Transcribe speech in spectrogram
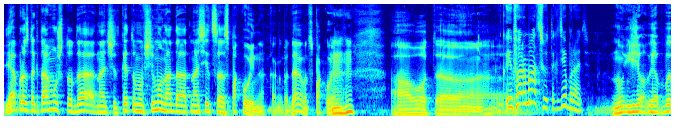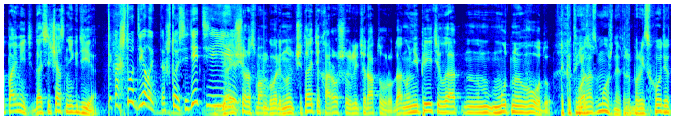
Я просто к тому, что, да, значит, к этому всему надо относиться спокойно, как бы, да, вот спокойно. А вот, э, Информацию-то где брать? ну, её- вы поймите, да, сейчас нигде. Так а что делать-то? Что, сидеть и... Я еще раз вам говорю, ну читайте хорошую литературу, да, ну не пейте вы от- мутную воду. Так это вас невозможно. Это же происходит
